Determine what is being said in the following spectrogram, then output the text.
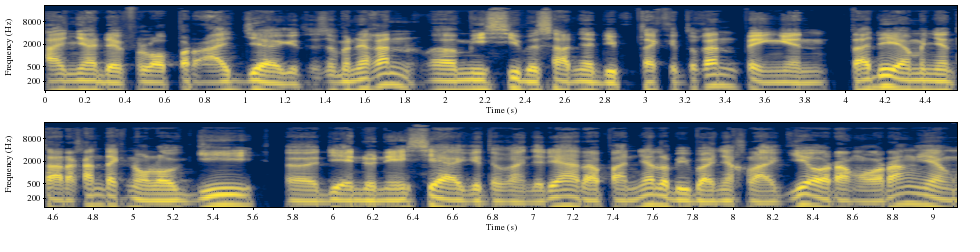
hanya developer aja gitu. Sebenarnya kan eh, misi besarnya Deep Tech itu kan pengen tadi ya menyetarakan teknologi eh, di Indonesia gitu kan. Jadi harapannya lebih banyak lagi orang-orang yang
